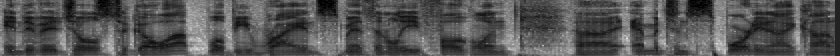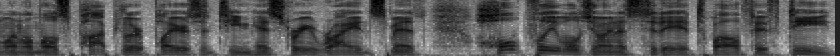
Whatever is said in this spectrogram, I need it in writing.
individuals to go up will be Ryan Smyth and Lee Fogolin. Uh, sporting icon, one of the most popular players in team history, Ryan Smyth, hopefully will join us today at 12:15.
